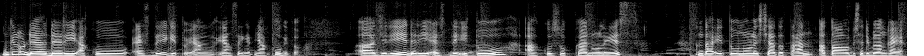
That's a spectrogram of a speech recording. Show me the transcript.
mungkin udah dari aku SD gitu yang yang seingatnya aku gitu. Uh, jadi dari SD itu aku suka nulis. Entah itu nulis catatan atau bisa dibilang kayak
